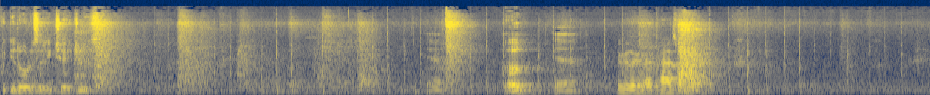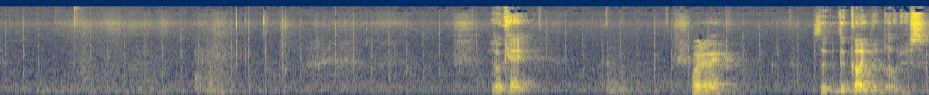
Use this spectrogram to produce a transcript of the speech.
would you notice any changes? Huh? Yeah. If you look at their passport, Okay. what do we? The, the guy will notice.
